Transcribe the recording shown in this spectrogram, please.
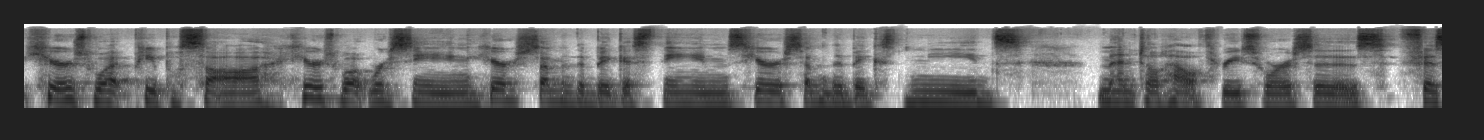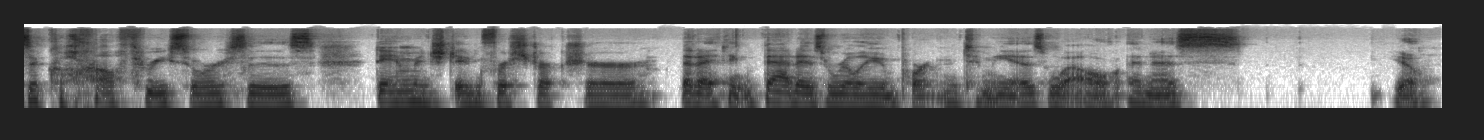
here's what people saw, here's what we're seeing, here's some of the biggest themes, here are some of the biggest needs, mental health resources, physical health resources, damaged infrastructure, that I think that is really important to me as well. And as you know,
